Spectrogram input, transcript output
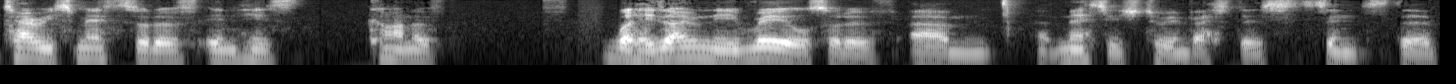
Terry Smith, sort of in his kind of well, his only real sort of um, message to investors since the,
